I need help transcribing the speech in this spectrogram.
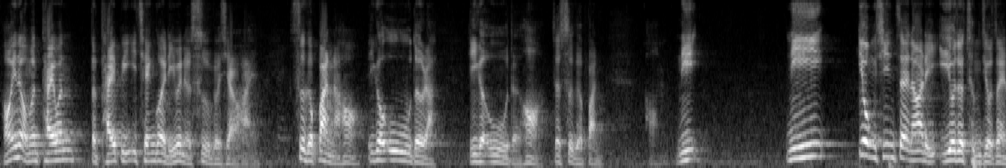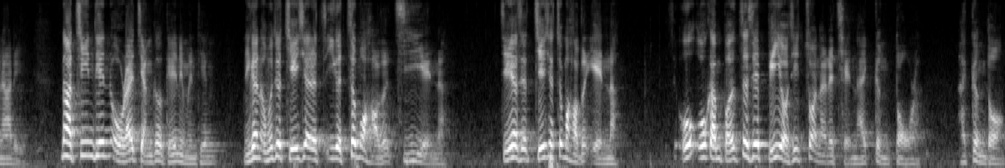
好，因为我们台湾的台币一千块里面有四五个小孩，四个半了哈，一个呜呜的啦，一个呜呜的哈，这四个半。好，你你用心在哪里，以后就成就在哪里。那今天我来讲课给你们听，你看，我们就结下了一个这么好的基缘呐，结下结下这么好的缘呐。我我敢保证，这些比我去赚来的钱还更多了，还更多。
